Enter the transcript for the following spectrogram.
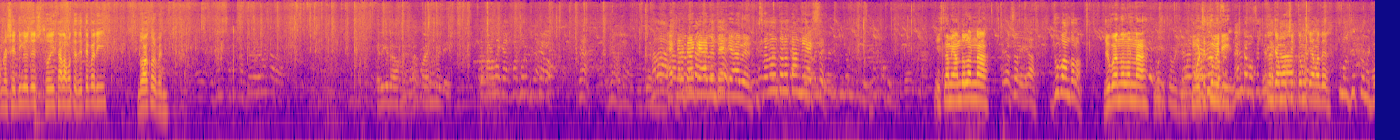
আমরা সেদিকেও যে সহি সালামতে যেতে পারি, দোয়া করবেন। একবারে ব্যাংকে হবেন ব্যাংকে হবেন ইসলামী আন্দোলন তার নিয়ে আসছে। ইসলামী আন্দোলন না। সরি যুব আন্দোলন। যুব আন্দোলন না। মসজিদ কমিটি। তিনটা মসজিদ কমিটি আমাদের। মসজিদ কমিটি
